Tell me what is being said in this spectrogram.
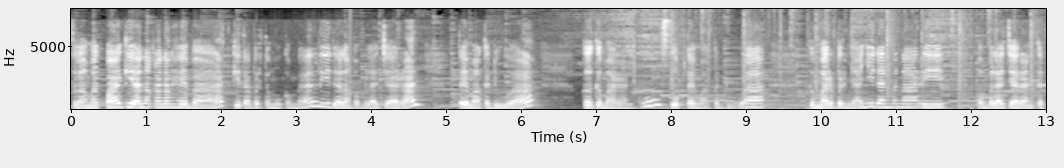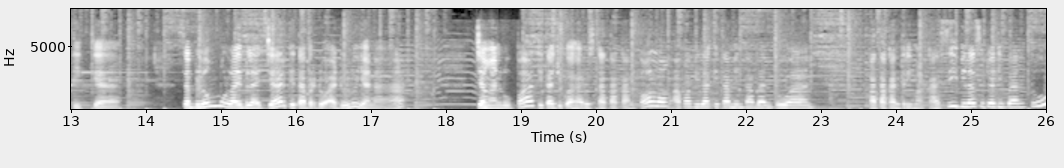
Selamat pagi anak-anak hebat. Kita bertemu kembali dalam pembelajaran tema kedua, kegemaranku, subtema kedua, gemar bernyanyi dan menari, pembelajaran ketiga. Sebelum mulai belajar, kita berdoa dulu ya nak. Jangan lupa kita juga harus katakan tolong apabila kita minta bantuan. Katakan terima kasih bila sudah dibantu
